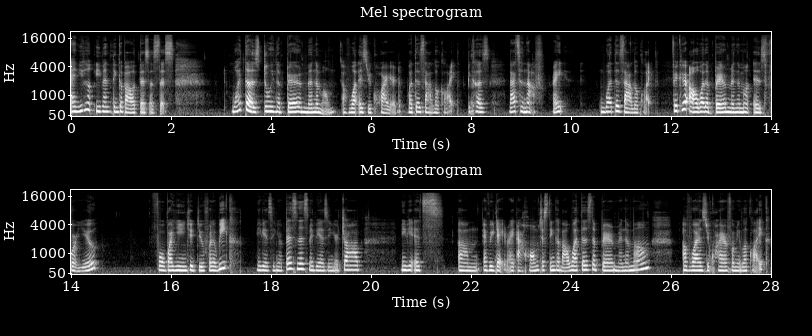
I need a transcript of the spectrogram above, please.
And you can even think about this as this. What does doing the bare minimum of what is required, what does that look like? Because that's enough, right? What does that look like? Figure out what the bare minimum is for you, for what you need to do for the week. Maybe it's in your business, maybe it's in your job, maybe it's um, every day, right? At home, just think about what does the bare minimum of what is required for me look like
